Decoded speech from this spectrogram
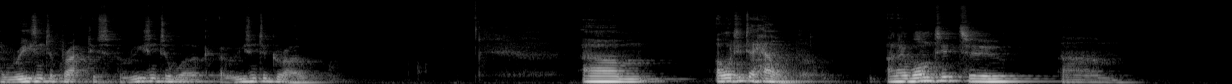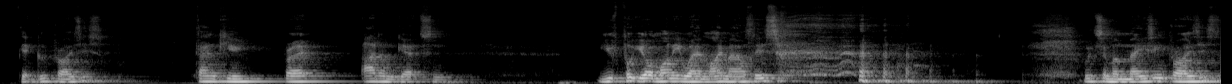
a reason to practice, a reason to work, a reason to grow. Um, I wanted to help, and I wanted to um, get good prizes. Thank you, Brett, Adam Getzen. You've put your money where my mouth is with some amazing prizes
